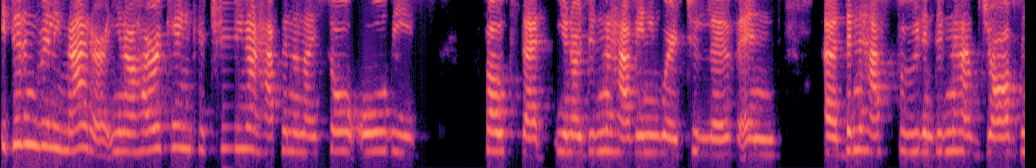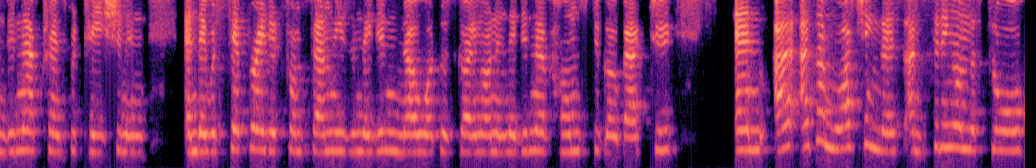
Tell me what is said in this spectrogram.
it didn't really matter. You know, Hurricane Katrina happened, and I saw all these folks that you know didn't have anywhere to live and uh, didn't have food and didn't have jobs and didn't have transportation and and they were separated from families and they didn't know what was going on and they didn't have homes to go back to. And I, as i'm watching this i'm sitting on the floor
